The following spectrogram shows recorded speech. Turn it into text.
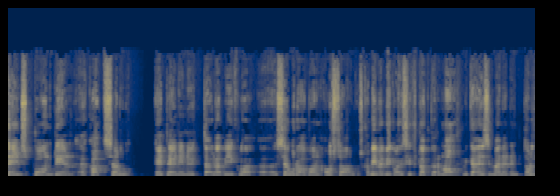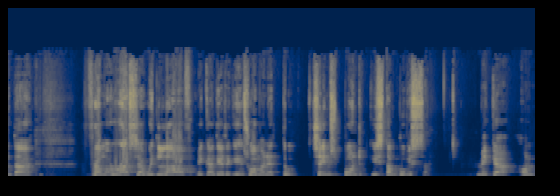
James Bondin katselu eteni nyt tällä viikolla äh, seuraavaan osaan, koska viime viikolla oli siis Dr. No, mikä ensimmäinen, ja nyt on tämä From Russia with Love, mikä on tietenkin suomennettu James Bond Istanbulissa, mikä on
